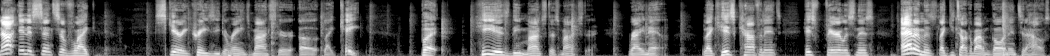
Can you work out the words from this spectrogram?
not in the sense of like scary, crazy, deranged monster, uh, like Kate, but he is the monster's monster right now. Like his confidence, his fearlessness. Adam is like you talk about him going into the house.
